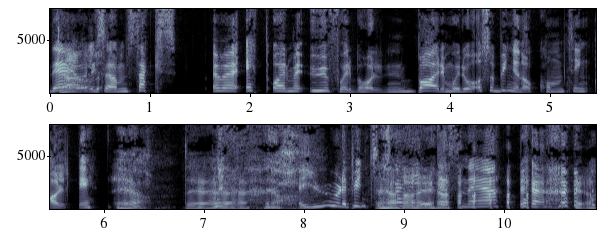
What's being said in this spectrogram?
Det er jo liksom seks øh, Ett år med uforbeholden, bare moro, og så begynner det å komme ting alltid. Ja, det Ja. Julepynt som skal Ja, ja. hentes ned. ja.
